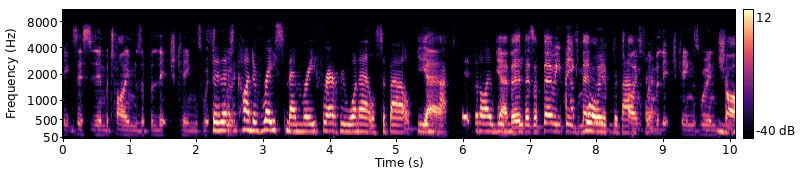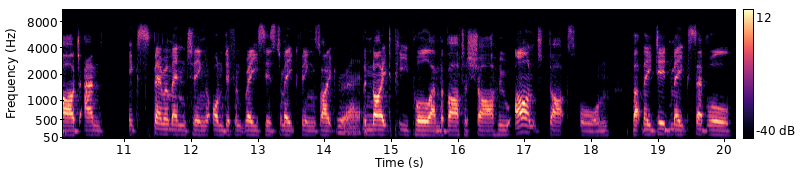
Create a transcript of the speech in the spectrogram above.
existed in the times of the Lich Kings, which So there's a kind of race memory for everyone else about the Yeah. impact of it, but I yeah, there, there's a very big memory of the times when the Lich Kings were in Mm. charge and experimenting on different races to make things like right. the Night People and the Vata'sha, who aren't Darkspawn, but they did make several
